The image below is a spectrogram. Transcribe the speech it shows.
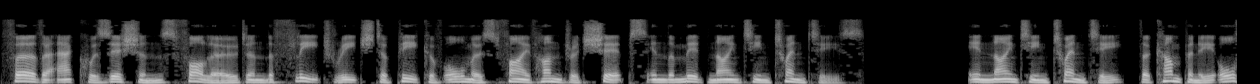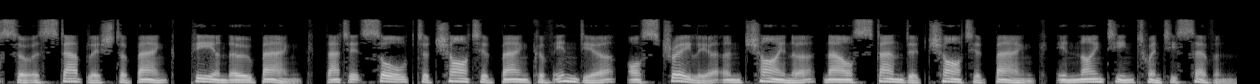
Further acquisitions followed and the fleet reached a peak of almost 500 ships in the mid-1920s. In 1920, the company also established a bank, P&O Bank, that it sold to Chartered Bank of India, Australia and China now Standard Chartered Bank in 1927.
